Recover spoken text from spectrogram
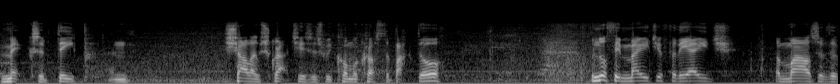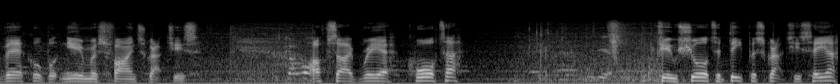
mix of deep and shallow scratches as we come across the back door. Nothing major for the age and miles of the vehicle, but numerous fine scratches. Offside rear quarter, a few shorter, deeper scratches here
